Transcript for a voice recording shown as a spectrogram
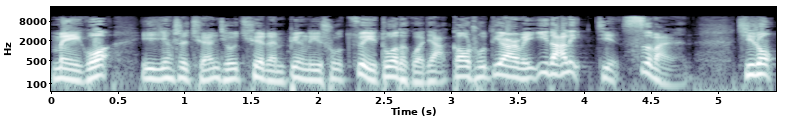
美国已经是全球确诊病例数最多的国家，高出第二位意大利近四万人。其中，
